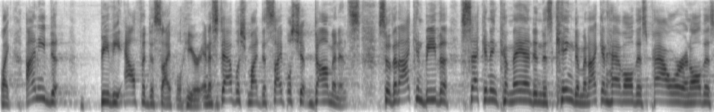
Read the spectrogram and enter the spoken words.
Like, I need to be the alpha disciple here and establish my discipleship dominance so that I can be the second in command in this kingdom and I can have all this power and all this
